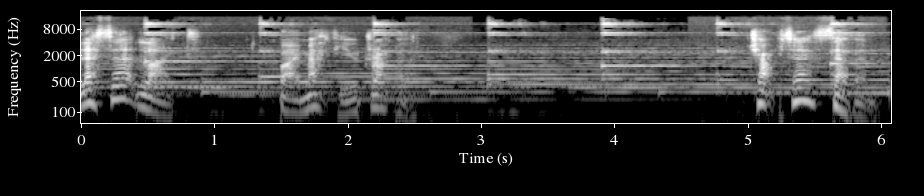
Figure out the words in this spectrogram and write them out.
Lesser Light by Matthew Draper. Chapter 7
